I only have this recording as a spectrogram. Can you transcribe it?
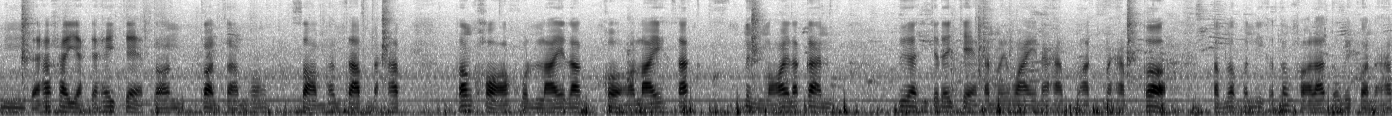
อืมแต่ถ้าใครอยากจะให้แจกตอนก่อนสามพันสามพันซับนะครับ ต้องขอคนไลค์แล้วขอไลค์สักหนึ่งร้อยละกัน เพื่อที่จะได้แจกกันไวๆนะครับบัคนะครับ ก็สำหรับวันนี้ก็ต้องขอลาตัวไปก่อนนะครับ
